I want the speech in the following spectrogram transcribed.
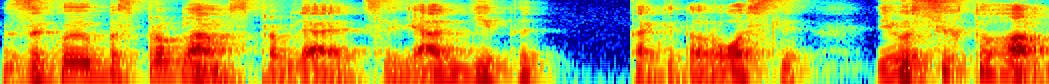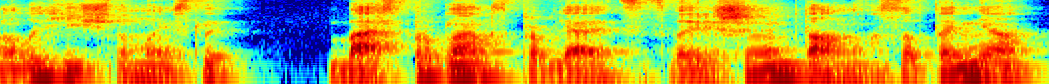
з якою без проблем справляються як діти, так і дорослі. І ось хто гарно логічно мислить, без проблем справляється з вирішенням даного завдання.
